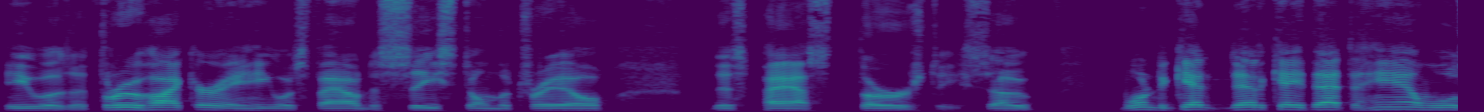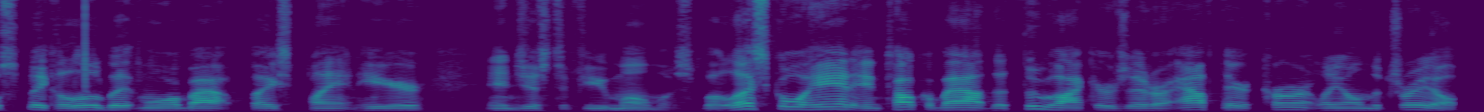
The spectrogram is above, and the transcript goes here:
He was a through hiker and he was found deceased on the trail this past Thursday. So wanted to get dedicate that to him. We'll speak a little bit more about Faceplant here in just a few moments. But let's go ahead and talk about the through hikers that are out there currently on the trail.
